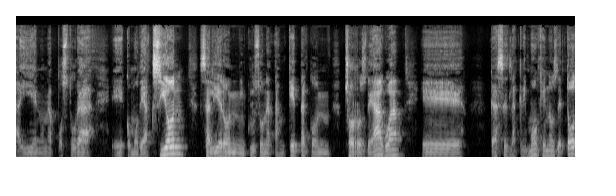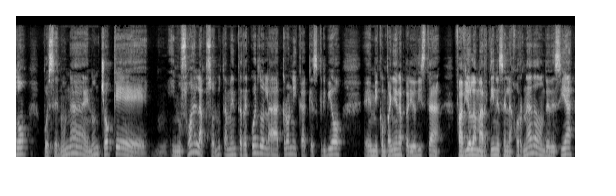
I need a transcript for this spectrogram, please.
ahí en una postura eh, como de acción, salieron incluso una tanqueta con chorros de agua, eh, gases lacrimógenos, de todo, pues en, una, en un choque inusual absolutamente. Recuerdo la crónica que escribió eh, mi compañera periodista Fabiola Martínez en la jornada, donde decía,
